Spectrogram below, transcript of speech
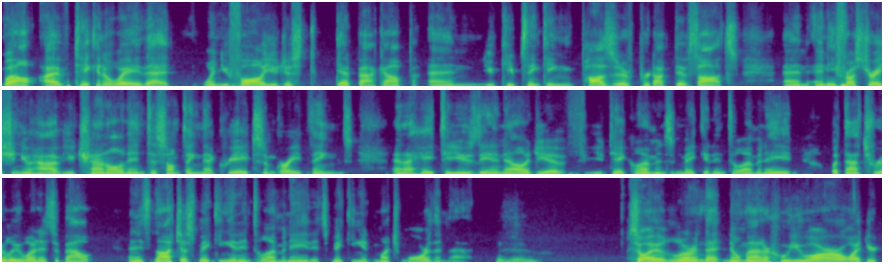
Well, I've taken away that when you fall, you just get back up and you keep thinking positive, productive thoughts. And any frustration you have, you channel it into something that creates some great things. And I hate to use the analogy of you take lemons and make it into lemonade, but that's really what it's about. And it's not just making it into lemonade, it's making it much more than that. Mm-hmm. So I learned that no matter who you are or what your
